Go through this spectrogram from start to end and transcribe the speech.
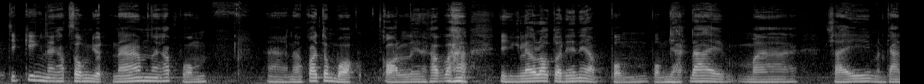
สจิกกิ้งนะครับ ทรงหยดน้ำนะครับผม อ่านะก็ต้องบอกก่อนเลยนะครับว่าจริงๆแล้วลอกตัวนี้เนี่ยผมผมอยากได้มาใช้เหมือนกัน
